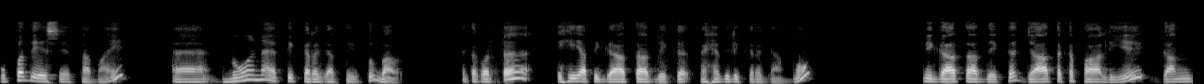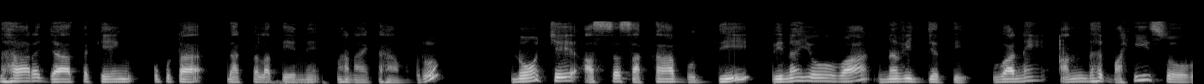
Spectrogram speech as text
උපදේශය තමයි නුවණ ඇති කරගත යුතු බව. එතකොට එහි අපි ගාථා දෙක පැහැදිලි කරගමු. මේ ගාථා දෙක ජාතක පාළියේ ගන්ධාර ජාතකයෙන් උපුටා දක්වලා තියෙන්නේ මහානායක හාමුදුරුවෝ නෝචේ අස්ස සකා බුද්ධි විනයෝවා නවිජ්ජති. වනේ අන්ධ මහීසෝව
